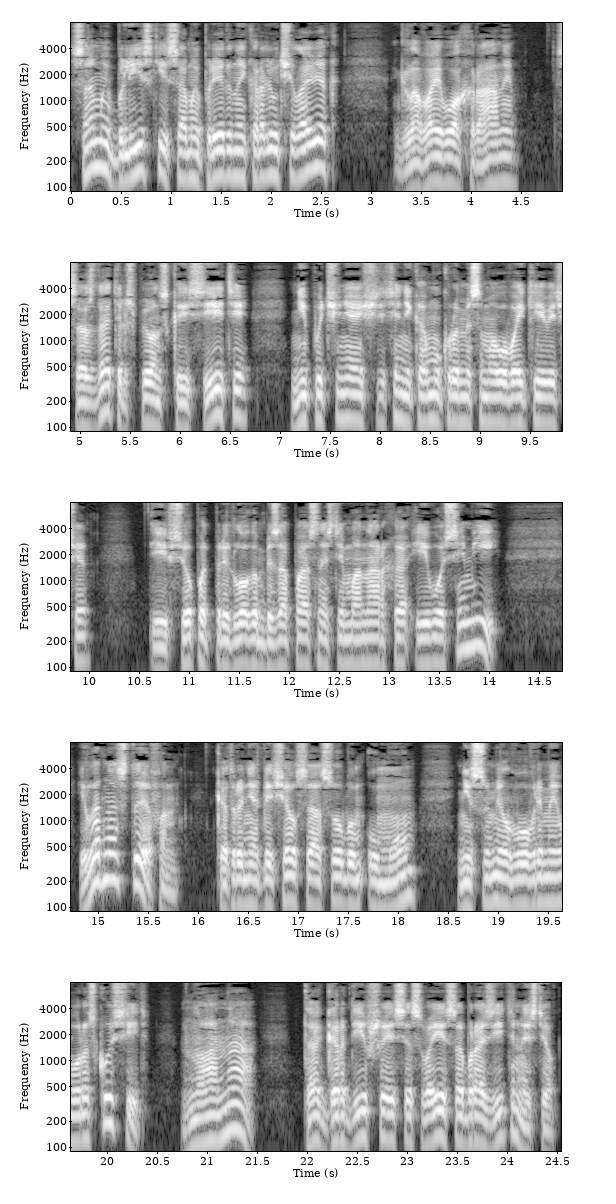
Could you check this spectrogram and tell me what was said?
самый близкий, самый преданный королю человек, глава его охраны, создатель шпионской сети, не подчиняющийся никому, кроме самого Вайкевича, и все под предлогом безопасности монарха и его семьи. И ладно Стефан, который не отличался особым умом, не сумел вовремя его раскусить, но она, так гордившаяся своей сообразительностью,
